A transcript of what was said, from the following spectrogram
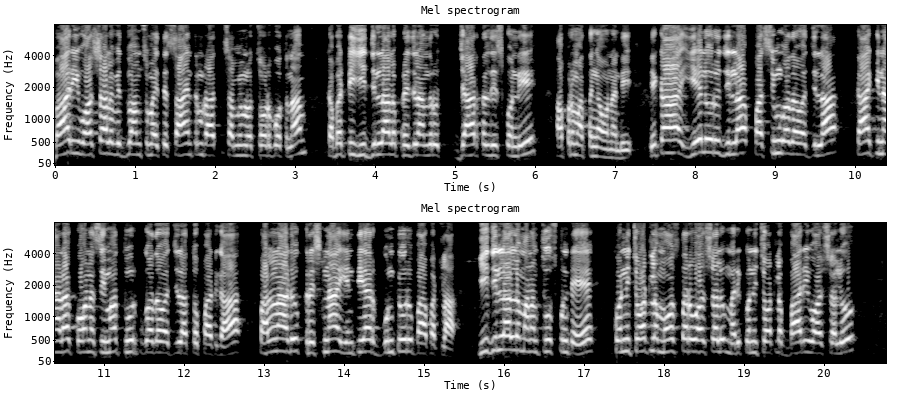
భారీ వర్షాల విధ్వంసం అయితే సాయంత్రం రాత్రి సమయంలో చూడబోతున్నాం. కాబట్టి ఈ జిల్లాలో ప్రజలందరూ జాగ్రత్తలు తీసుకోండి. అప్రమత్తంగా ఉండండి. ఇక ఏలూరు జిల్లా పశ్చిమ గోదావరి జిల్లా కాకినాడ కోనసీమ తూర్పు గోదావరి జిల్లాతో పాటుగా పల్నాడు కృష్ణా ఎన్టీఆర్ గుంటూరు బాపట్ల. ఈ జిల్లాల్లో మనం చూసుకుంటే కొన్ని చోట్ల మోస్తరు వర్షాలు మరికొన్ని చోట్ల భారీ వర్షాలు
